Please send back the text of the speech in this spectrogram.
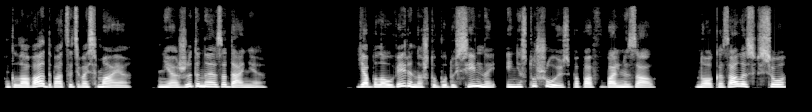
Глава 28. Неожиданное задание. Я была уверена, что буду сильной и не стушуюсь, попав в бальный зал. Но оказалось все,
